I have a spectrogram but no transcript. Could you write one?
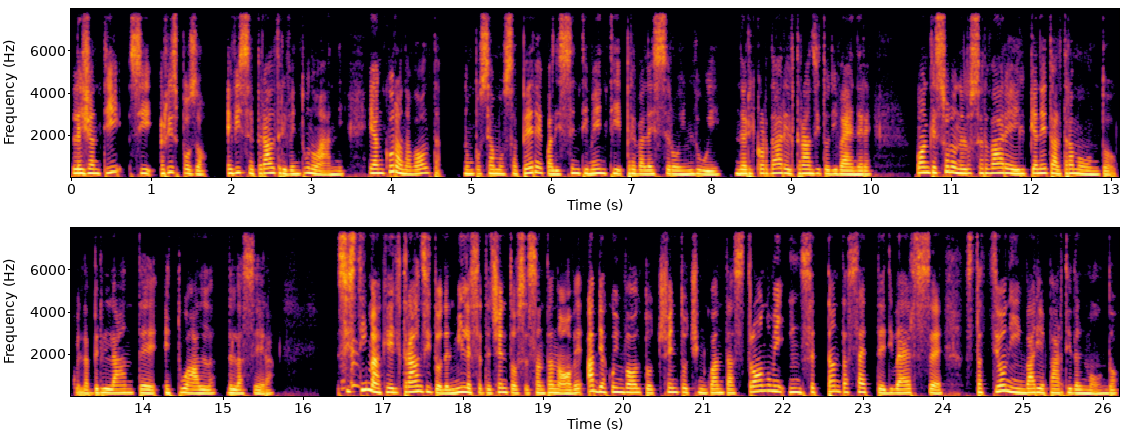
Le Gentil si risposò e visse per altri 21 anni e ancora una volta non possiamo sapere quali sentimenti prevalessero in lui nel ricordare il transito di Venere o anche solo nell'osservare il pianeta al tramonto, quella brillante étoile della sera. Si stima che il transito del 1769 abbia coinvolto 150 astronomi in 77 diverse stazioni in varie parti del mondo.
